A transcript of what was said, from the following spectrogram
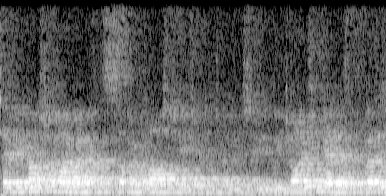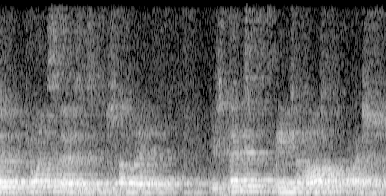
So if you cast your back to the summer of last year, 2022, we joined together as a fellowship of joint services each Sunday, which led me to ask the question,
